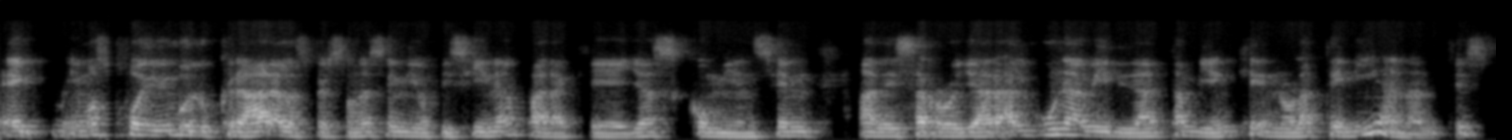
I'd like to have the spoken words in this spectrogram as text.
eh, hemos podido involucrar a las personas en mi oficina para que ellas comiencen a desarrollar alguna habilidad también que no la tenían antes.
